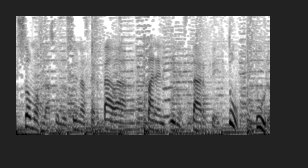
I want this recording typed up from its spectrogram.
Somos la solución acertada para el bienestar de tu futuro.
